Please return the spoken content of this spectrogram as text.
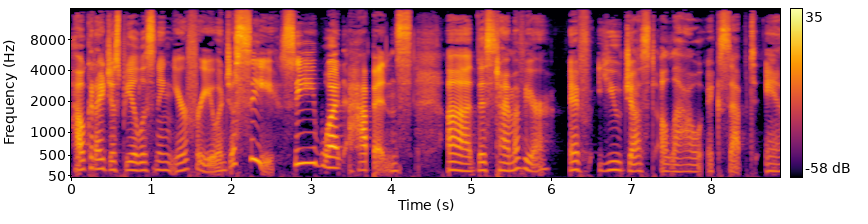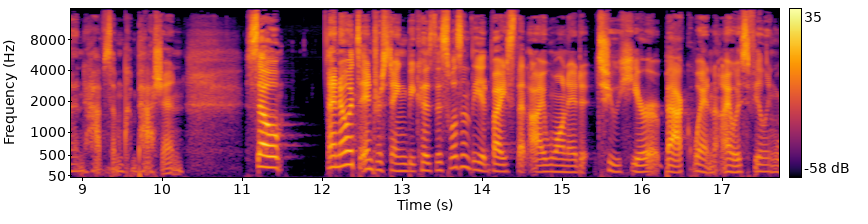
how could I just be a listening ear for you and just see see what happens uh this time of year if you just allow, accept and have some compassion. So, I know it's interesting because this wasn't the advice that I wanted to hear back when I was feeling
